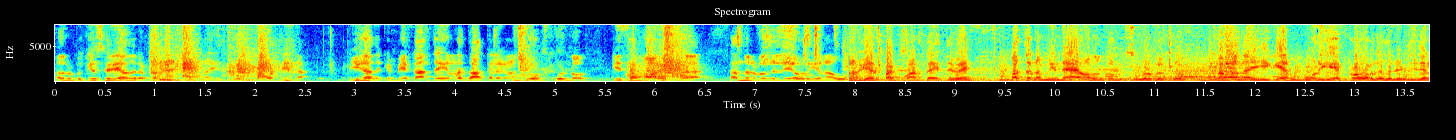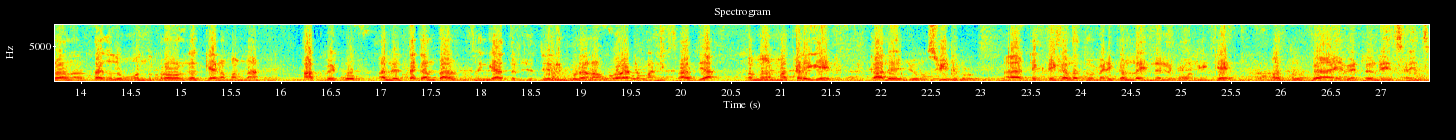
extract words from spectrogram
ಅದರ ಬಗ್ಗೆ ಸರಿಯಾದ ರೆಪ್ರೆಸೆಂಟೇಷನ್ ಇದುವರೆಗೂ ಕೊಟ್ಟಿಲ್ಲ. ಈಗ ಅದಕ್ಕೆ ಬೇಕಾದಂತ ಎಲ್ಲ ದಾಖಲೆಗಳನ್ನು ಜೋಡಿಸ್ಕೊಂಡು ಈ ಸಮಾವೇಶದ ಸಂದರ್ಭದಲ್ಲಿ ಅವರಿಗೆ ನಾವು ಏರ್ಪಾಟ್ ಮಾಡ್ತಾ ಇದ್ದೇವೆ. ಮತ್ತು ನಮಗೆ ನ್ಯಾಯವನ್ನು ತೊಡಗಿಸಿಕೊಳ್ಬೇಕು. ನಮ್ಮನ್ನು ಈಗೇನು ಮೂರು ಎ ಪ್ರವರ್ಗದಲ್ಲಿ ಇಟ್ಟಿದ್ದೀರ ತೆಗೆದು ಒಂದು ಪ್ರವರ್ಗಕ್ಕೆ ನಮ್ಮನ್ನು ಹಾಕಬೇಕು. ಅಲ್ಲಿರ್ತಕ್ಕಂಥ ಅಲ್ಪಸಂಖ್ಯಾತರ ಜೊತೆಯಲ್ಲಿ ಕೂಡ ನಾವು ಹೋರಾಟ ಮಾಡ್ಲಿಕ್ಕೆ ಸಾಧ್ಯ. ನಮ್ಮ ಮಕ್ಕಳಿಗೆ ಕಾಲೇಜು ಸೀಟುಗಳು ಟೆಕ್ನಿಕಲ್ ಅಥವಾ ಮೆಡಿಕಲ್ ಲೈನ್ನಲ್ಲಿ ಹೋಗಲಿಕ್ಕೆ ಮತ್ತು ವೆಟರ್ನರಿ ಸೈನ್ಸ್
